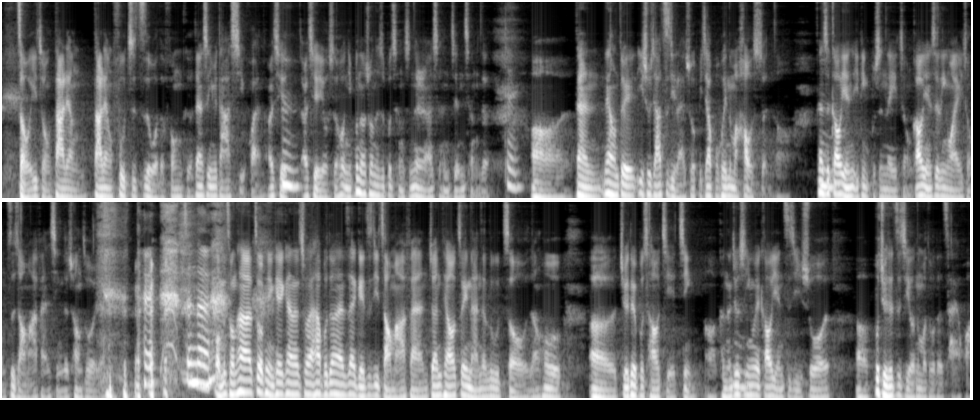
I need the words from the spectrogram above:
走一种大量大量复制自我的风格，但是因为大家喜欢，而且而且有时候你不能说那是不诚实，那仍然是很真诚的。对，呃，但那样对艺术家自己来说比较不会那么耗损哦。但是高岩一定不是那一种，高岩是另外一种自找麻烦型的创作人。对，真的。我们从他的作品可以看得出来，他不断的在给自己找麻烦，专挑最难的路走，然后呃，绝对不抄捷径啊。可能就是因为高岩自己说，呃，不觉得自己有那么多的才华，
